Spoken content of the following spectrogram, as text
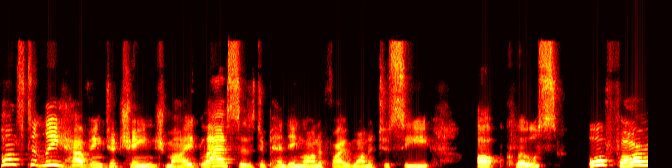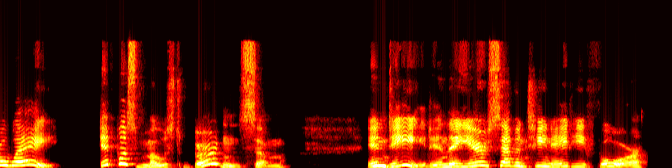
constantly having to change my glasses depending on if I wanted to see up close or far away. It was most burdensome. Indeed, in the year 1784,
